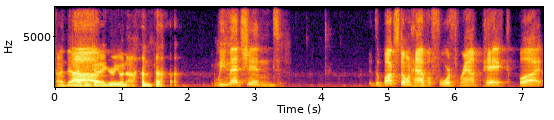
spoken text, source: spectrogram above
I, I think Um, I agree with that. We mentioned the Bucs don't have a fourth round pick, but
